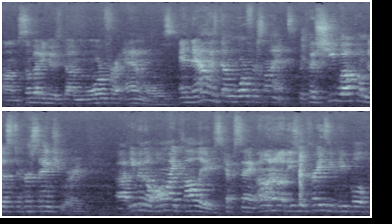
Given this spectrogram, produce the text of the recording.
um, somebody who's done more for animals, and now has done more for science, because she welcomed us to her sanctuary. Uh, even though all my colleagues kept saying, oh no, these are crazy people,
